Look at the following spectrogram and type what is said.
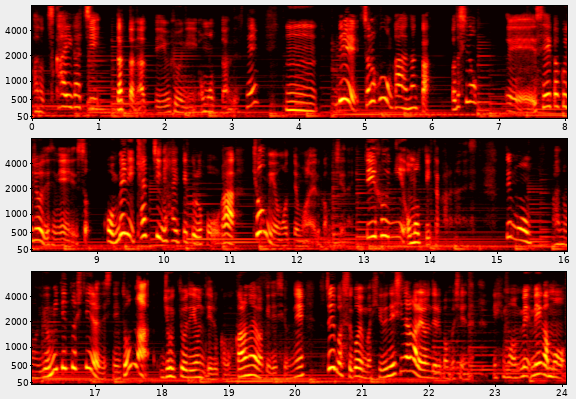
あの使いがちだったなっていうふうに思ったんですね。うん。でその方がなんか私の、えー、性格上ですねこう目にキャッチーに入ってくる方が興味を持ってもらえるかもしれないっていうふうに思っていたからなんです。でもあの読み手としてはですねどんな状況で読んでいるかわからないわけですよね。例えばすごいもう昼寝しながら読んでるかもしれない。もう目目がも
